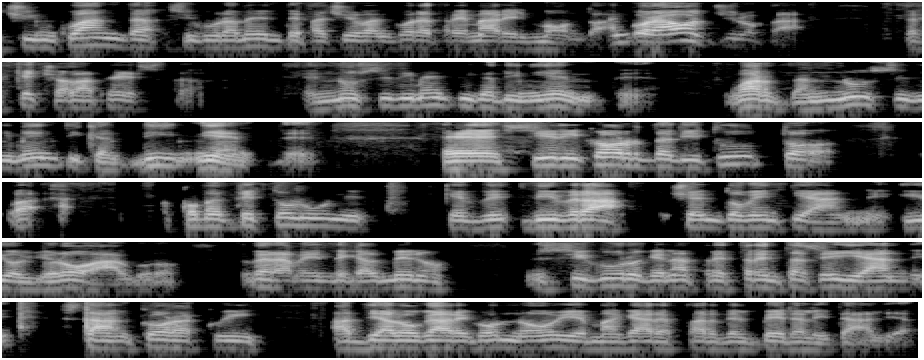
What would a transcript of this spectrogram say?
50 sicuramente faceva ancora tremare il mondo. Ancora oggi lo fa, perché c'ha la testa e non si dimentica di niente. Guarda, non si dimentica di niente. Eh, si ricorda di tutto come ha detto lui, che vivrà 120 anni, io glielo auguro, veramente che almeno sicuro che in altri 36 anni sta ancora qui a dialogare con noi e magari a fare del bene all'Italia.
